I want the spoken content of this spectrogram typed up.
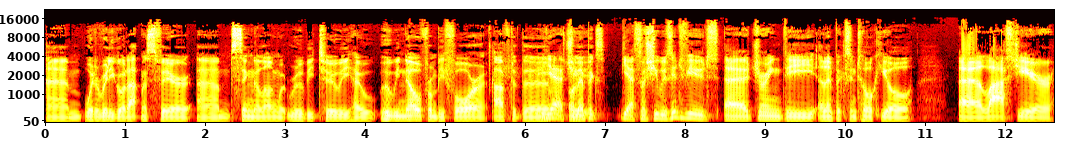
Um, with a really good atmosphere, um, singing along with Ruby Tui, how who we know from before after the yeah, she- Olympics. Yeah, so she was interviewed uh, during the Olympics in Tokyo uh, last year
